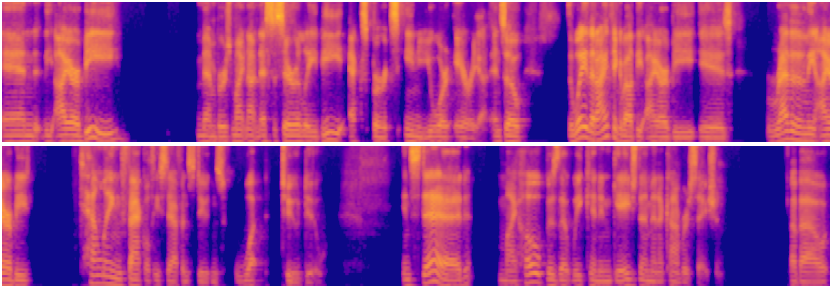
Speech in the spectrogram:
And the IRB members might not necessarily be experts in your area. And so the way that I think about the IRB is rather than the IRB telling faculty, staff, and students what to do, Instead, my hope is that we can engage them in a conversation about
